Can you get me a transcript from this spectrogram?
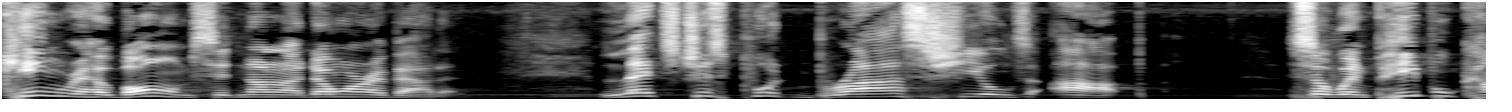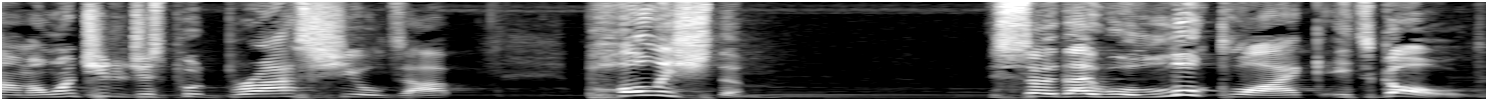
King Rehoboam said, No, no, no, don't worry about it. let's just put brass shields up. So when people come, I want you to just put brass shields up, polish them so they will look like it's gold.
